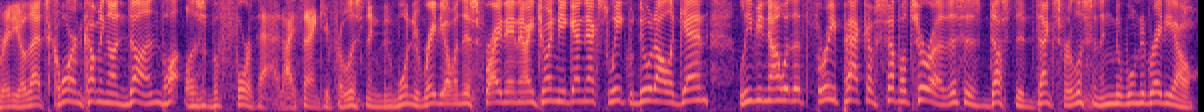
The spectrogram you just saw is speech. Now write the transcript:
Radio, that's Korn coming undone. Thoughtless before that. I thank you for listening to Wounded Radio on this Friday night. Join me again next week. We'll do it all again. Leave you now with a three pack of Sepultura. This is Dusted. Thanks for listening to Wounded Radio.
